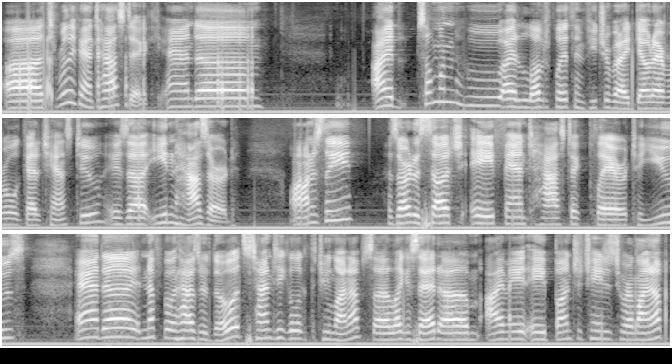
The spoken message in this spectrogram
Uh, it's really fantastic, and um, I someone who I'd love to play with in the future, but I doubt I ever will get a chance to, is uh, Eden Hazard. Honestly, Hazard is such a fantastic player to use and uh, enough about Hazard, though. It's time to take a look at the two lineups. Uh, like I said, um, I made a bunch of changes to our lineup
